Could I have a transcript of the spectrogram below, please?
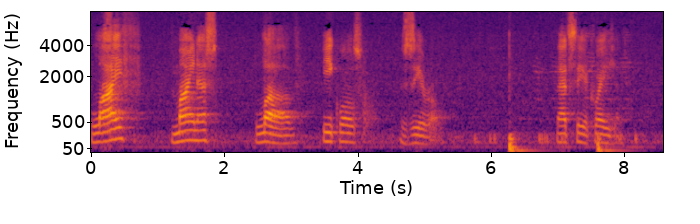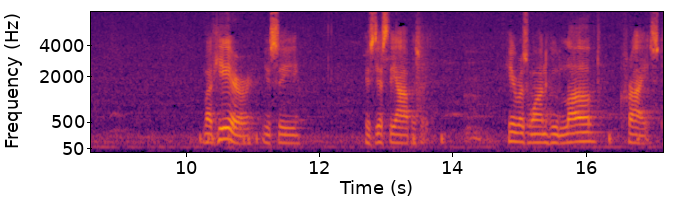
life minus love equals zero. That's the equation. But here, you see, is just the opposite. Here was one who loved Christ,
